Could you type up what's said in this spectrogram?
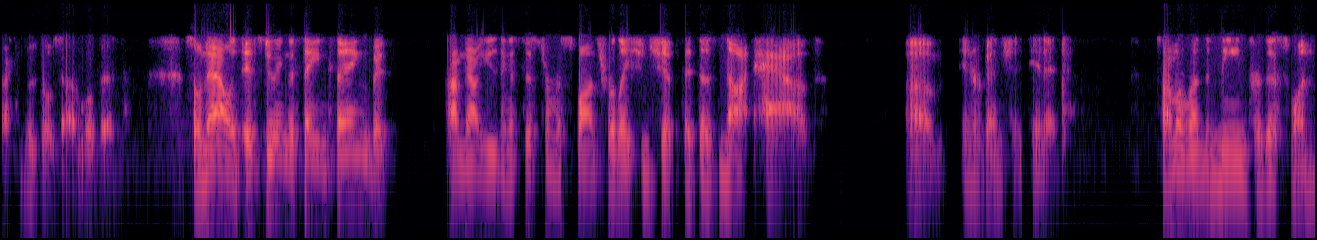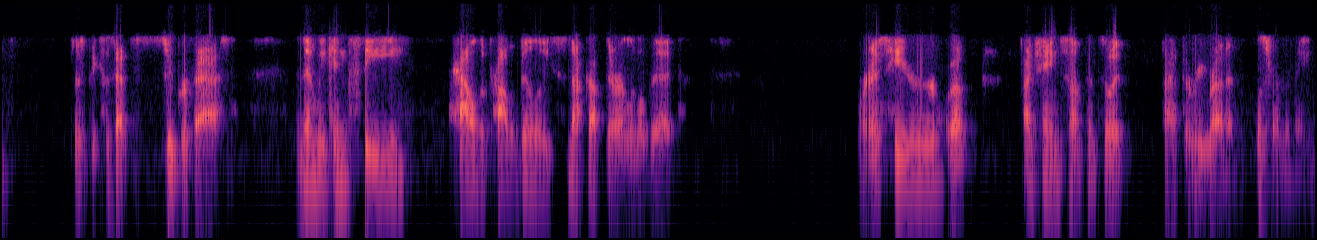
I can move those out a little bit. So now it's doing the same thing, but I'm now using a system response relationship that does not have um, intervention in it. So I'm going to run the mean for this one just because that's super fast. And then we can see how the probability snuck up there a little bit. Whereas here, well, I changed something, so it I have to rerun it. Let's run the mean.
